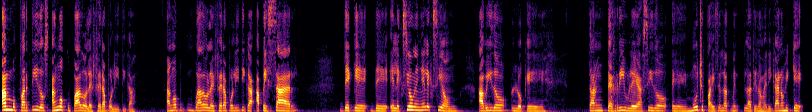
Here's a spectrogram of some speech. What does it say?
Ambos partidos han ocupado la esfera política han ocupado la esfera política a pesar de que de elección en elección ha habido lo que tan terrible ha sido en muchos países latinoamericanos y que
